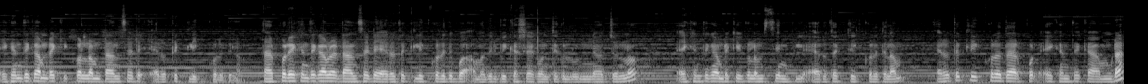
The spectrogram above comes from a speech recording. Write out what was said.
এখান থেকে আমরা কি করলাম? ডান সাইডে এরোতে ক্লিক করে দিলাম। তারপর এখান থেকে আমরা ডান সাইডে এরোতে ক্লিক করে দেবো আমাদের বিকাশ অ্যাকাউন্ট থেকে লোন নেওয়ার জন্য। এখান থেকে আমরা কি করলাম? সিম্পলি এরোতে ক্লিক করে দিলাম। এরোতে ক্লিক করে দেওয়ার পর এখান থেকে আমরা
